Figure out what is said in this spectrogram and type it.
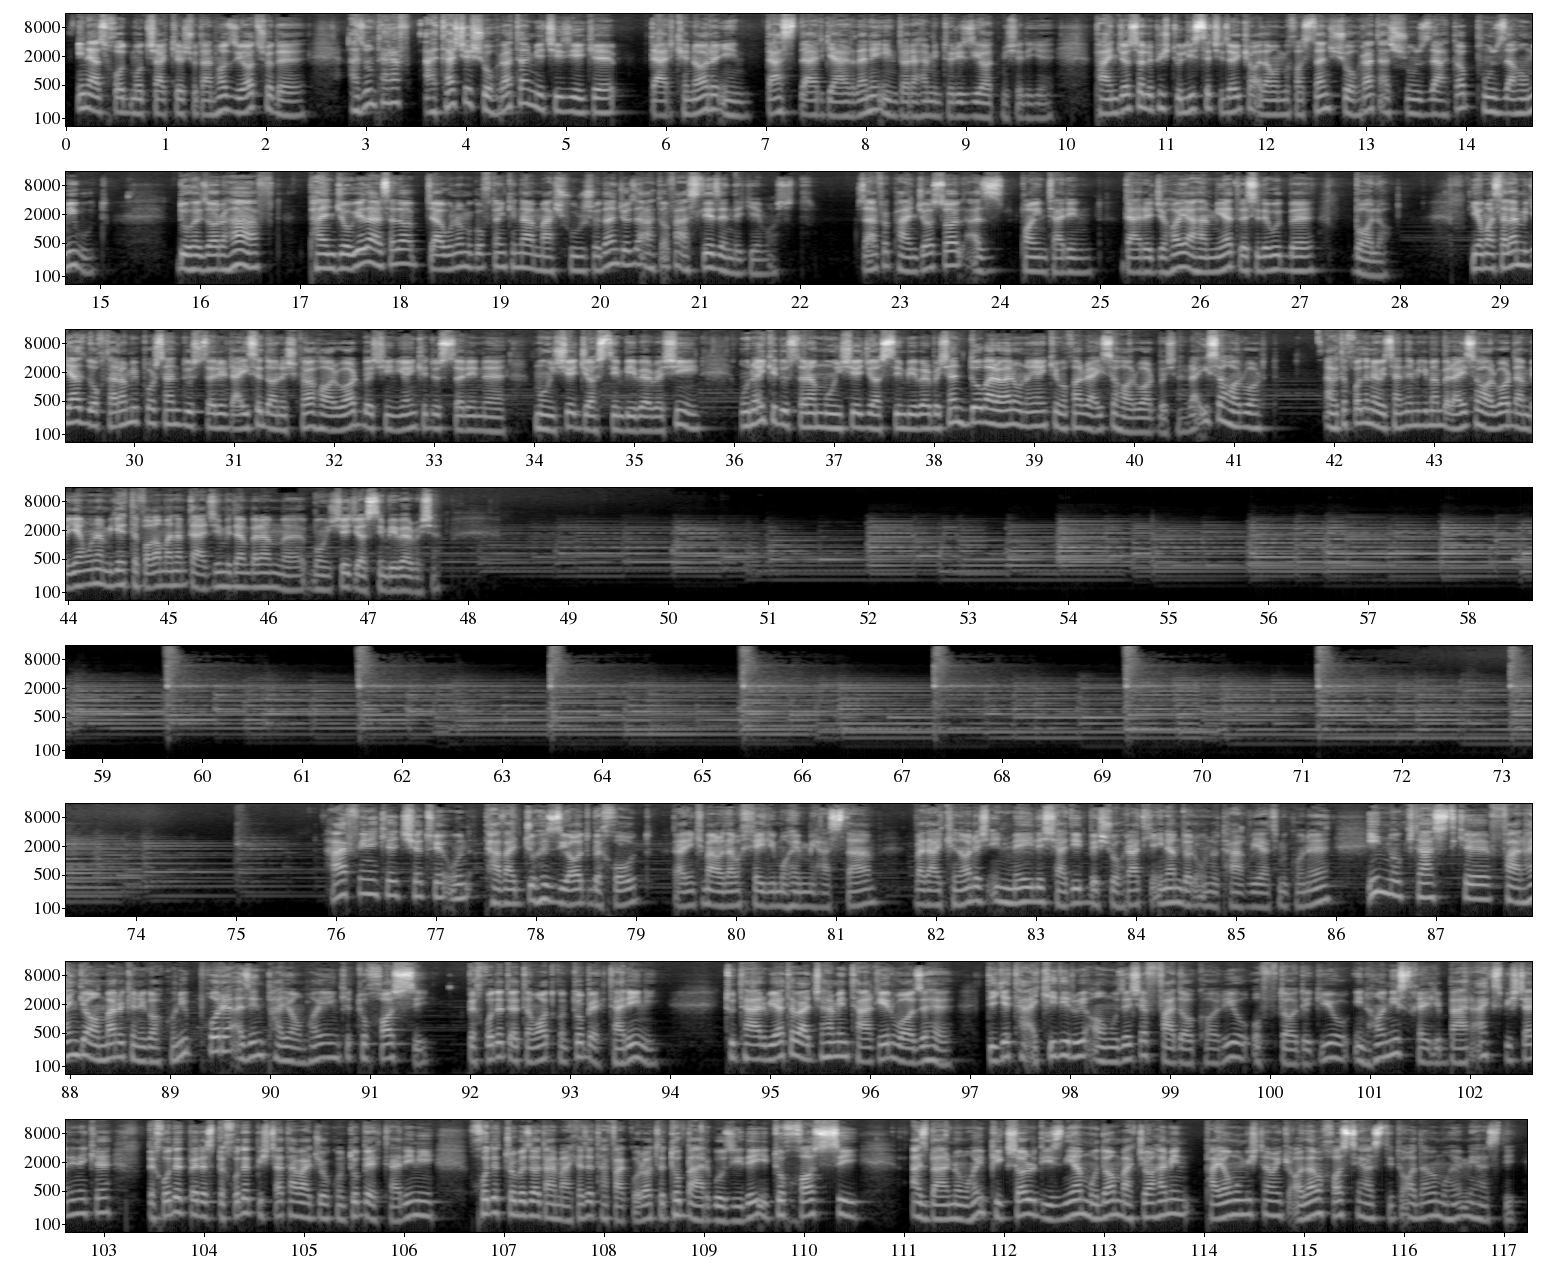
این از خود متشکر شدن ها زیاد شده. از اون طرف آتش شهرت هم یه چیزیه که در کنار این دست در گردن این داره همینطوری زیاد میشه دیگه. 50 سال پیش تو لیست چیزایی که آدما می‌خواستن شهرت از 16 تا 15 همی بود 2007 51 درصد جوونا می‌گفتن که نه مشهور شدن جز اهداف اصلی زندگی ماست. ظرف 50 سال از پایین ترین درجه های اهمیت رسیده بود به بالا. یا مثلا میگه از دخترها می‌پرسن دوست داری رئیس دانشگاه هاروارد بشین یا اینکه دوست دارین منشی جاستین بیبر بشین اونایی که دوست دارن منشی جاستین بیبر بشن دو برابر اونایی که می‌خوان رئیس هاروارد بشن. رئیس هاروارد. البته خود نویسنده میگه من به رئیس هارواردم بگم اونم میگه اتفاقا منم ترجیح میدم برم منشی جاستین بیبر بشم. حرف اینه که چه توی اون توجه زیاد به خود در اینکه من آدم خیلی مهمی هستم و در کنارش این میل شدید به شهرت که اینم داره اون رو تقویت می‌کنه این نکته است که فرهنگ عامه رو که نگاه کنی پر از این پیام های این که تو خاصی به خودت اعتماد کن تو بهترینی. تو تربیت بچه همین تغییر واضحه. دیگه تأکیدی روی آموزش فداکاری و افتادگی و اینها نیست. خیلی برعکس بیشتر اینه که به خودت برس به خودت بیشتر توجه کن. تو بهترینی. خودت رو بذار در مرکز تفکرات. تو برگزیده ای تو خاصی. از برنامه های پیکسار و دیزنی هم مدام بچه ها همین پیامو میشنون که آدم خاصی هستی تو آدم مهمی هستی.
